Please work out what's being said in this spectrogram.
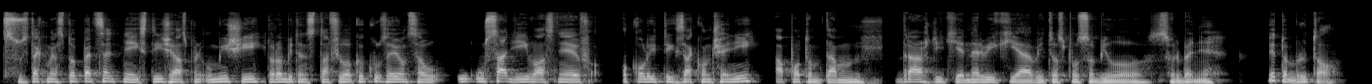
sú si takmer 100% istí, že aspoň u myši to robí ten stafilokokus a on sa usadí vlastne v okolitých zakončení a potom tam dráždi tie nervíky, aby to spôsobilo svrbenie. Je to brutál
